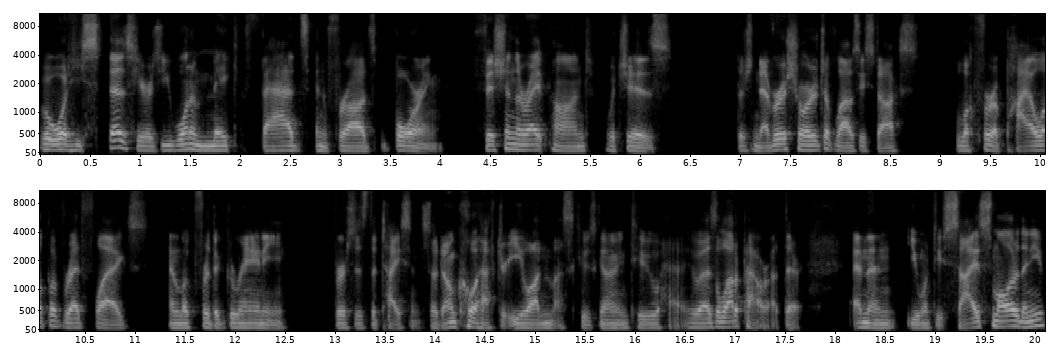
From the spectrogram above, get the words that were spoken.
But what he says here is you want to make fads and frauds boring. Fish in the right pond, which is there's never a shortage of lousy stocks. Look for a pile up of red flags and look for the granny versus the Tyson. So don't go after Elon Musk, who's going to who has a lot of power out there. And then you want to size smaller than you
